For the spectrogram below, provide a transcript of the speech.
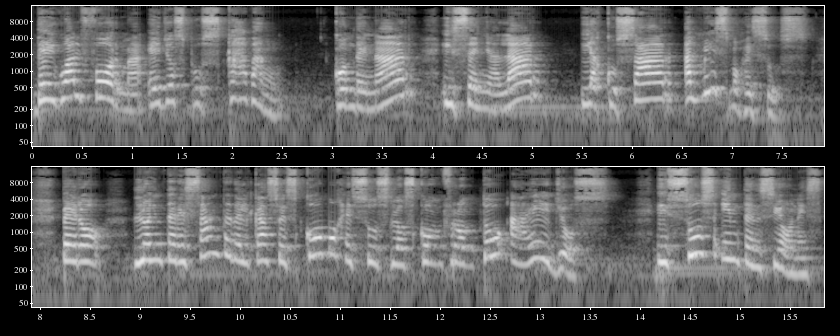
de igual forma ellos buscaban condenar y señalar y acusar al mismo Jesús. Pero lo interesante del caso es cómo Jesús los confrontó a ellos y sus intenciones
